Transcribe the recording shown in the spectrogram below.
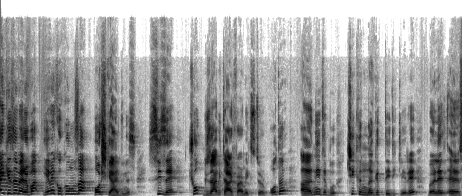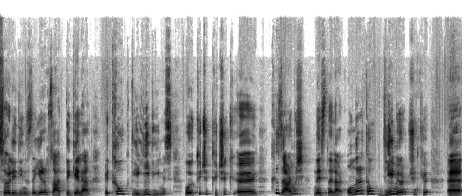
Herkese merhaba. Yemek okulumuza hoş geldiniz. Size çok güzel bir tarif vermek istiyorum. O da e, nedir bu? Chicken nugget dedikleri böyle e, söylediğinizde yarım saatte gelen ve tavuk diye yediğimiz böyle küçük küçük e, kızarmış nesneler. Onlara tavuk diyemiyorum çünkü e,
